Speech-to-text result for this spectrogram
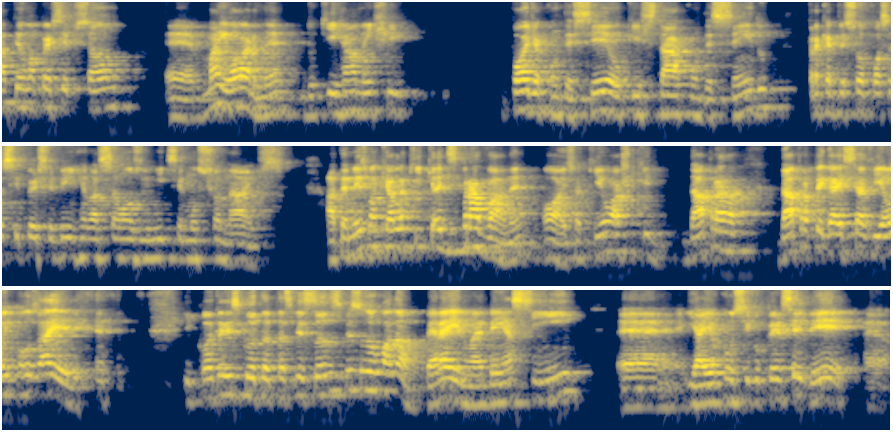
a ter uma percepção é, maior, né, do que realmente pode acontecer, o que está acontecendo, para que a pessoa possa se perceber em relação aos limites emocionais até mesmo aquela que quer desbravar, né? Ó, isso aqui eu acho que dá para dá para pegar esse avião e pousar ele. Enquanto eu escuto outras pessoas, as pessoas vão falar, não, peraí, não é bem assim. É, e aí eu consigo perceber é,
